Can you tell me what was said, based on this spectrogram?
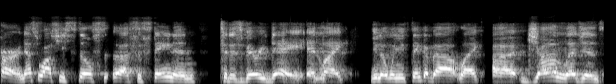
her. And that's why she's still uh, sustaining to this very day. And like you know, when you think about like uh, John Legend's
